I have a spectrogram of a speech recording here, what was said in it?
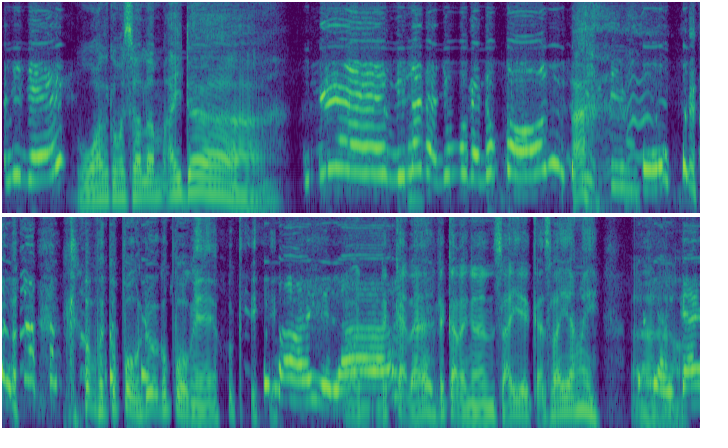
DJ, Waalaikumsalam Aida. yeah, bila nak jumpa kat Kepong? Ah. Kenapa kepung? Duduk kepung eh? Okey. ah, yelah. Oh, dekat lah. Dekat lah dengan saya kat Selayang ni. Yang kan,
